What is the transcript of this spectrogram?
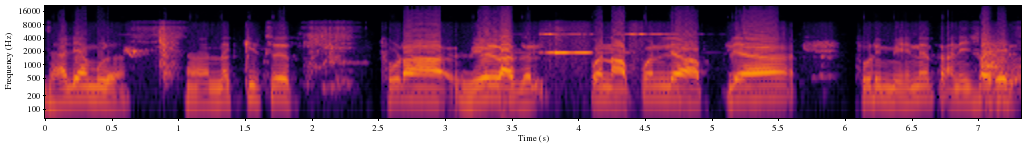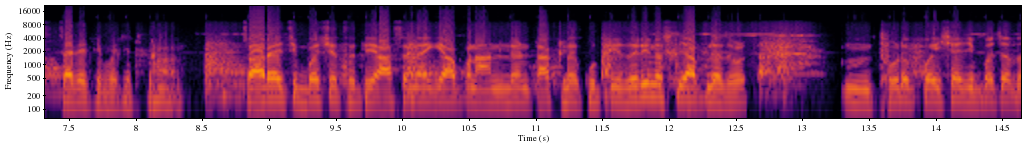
झाल्यामुळं नक्कीच थोडा वेळ लागल. पण आपल्या आपल्या थोडी मेहनत आणि चाऱ्या- चाऱ्याची बचत चाऱ्याची बचत होते. असं नाही की आपण आणलं आणि टाकलं कुठे जरी नसली आपल्याजवळ थोडं पैशाची बचत.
